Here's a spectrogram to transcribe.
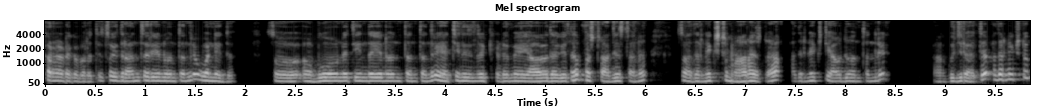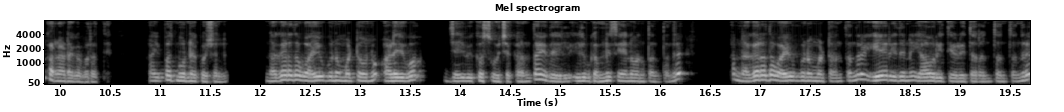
ಕರ್ನಾಟಕ ಬರುತ್ತೆ. ಸೊ ಇದ್ರ ಆನ್ಸರ್ ಏನು ಅಂತಂದ್ರೆ ಇದು ಸೊ ಭೂ ಅವನತಿಯಿಂದ ಏನು ಅಂತಂತಂದ್ರೆ ಹೆಚ್ಚಿನದಿಂದ ಕಡಿಮೆ ಯಾವ್ದಾಗಿದೆ ಫಸ್ಟ್ ರಾಜಸ್ಥಾನ. ಸೊ ಅದ್ರ ನೆಕ್ಸ್ಟ್ ಮಹಾರಾಷ್ಟ್ರ. ಅದ್ರ ನೆಕ್ಸ್ಟ್ ಯಾವುದು ಅಂತಂದ್ರೆ ಗುಜರಾತ್. ಅದ್ರ ನೆಕ್ಸ್ಟ್ ಕರ್ನಾಟಕ ಬರುತ್ತೆ. ಇಪ್ಪತ್ತ್ ಮೂರನೇ ಕ್ವಶನ್ ನಗರದ ವಾಯು ಗುಣಮಟ್ಟವನ್ನು ಅಳೆಯುವ ಜೈವಿಕ ಸೂಚಕ ಅಂತ ಇದೆ. ಇಲ್ಲಿ ಇಲ್ಲಿ ಗಮನಿಸಿ ಏನು ಅಂತಂತಂದ್ರೆ ನಗರದ ವಾಯು ಗುಣಮಟ್ಟ ಅಂತಂದ್ರೆ ಏರ್ ಇದನ್ನ ಯಾವ ರೀತಿ ಎಳಿತಾರೆ ಅಂತಂತಂದ್ರೆ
